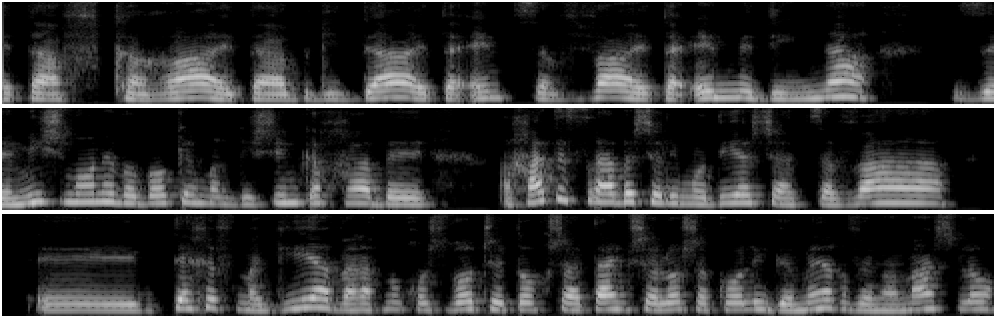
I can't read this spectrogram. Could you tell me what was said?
את ההפקרה, את הבגידה, את האין צבא, את האין מדינה. זה משמונה בבוקר מרגישים ככה, ב-11 אבא שלי מודיע שהצבא אה, תכף מגיע ואנחנו חושבות שתוך שעתיים שלוש הכל ייגמר וממש לא.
